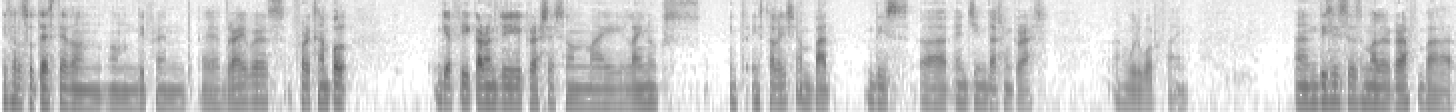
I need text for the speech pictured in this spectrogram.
It's also tested on, on different uh, drivers. For example, Gephi currently crashes on my Linux installation, but this uh, engine doesn't crash and will work fine. And this is a smaller graph, but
